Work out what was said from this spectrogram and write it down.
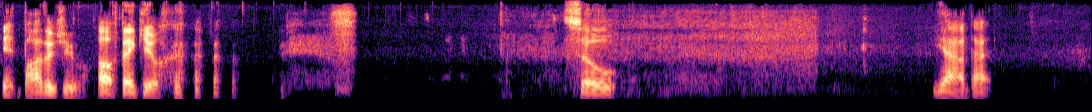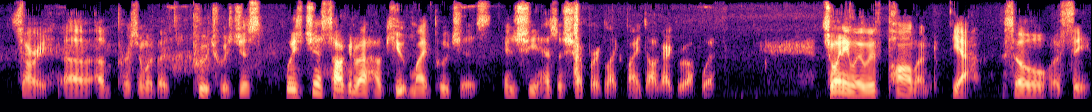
it bothers you. Oh, thank you. so, yeah, that sorry, uh, a person with a pooch was just was just talking about how cute my pooch is, and she has a shepherd like my dog I grew up with. So anyway, with pollen, yeah. So let's see,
